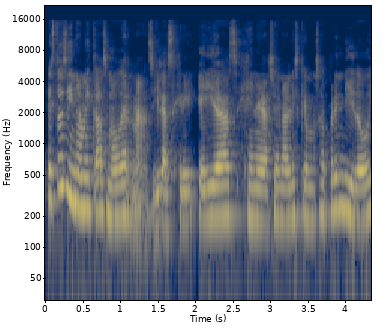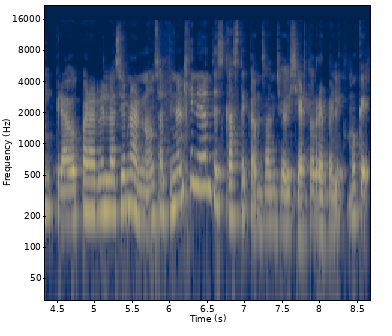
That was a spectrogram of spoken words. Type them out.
Estas dinámicas modernas y las heridas generacionales que hemos aprendido y creado para relacionarnos, al final generan desgaste, cansancio y cierto repele. Como que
